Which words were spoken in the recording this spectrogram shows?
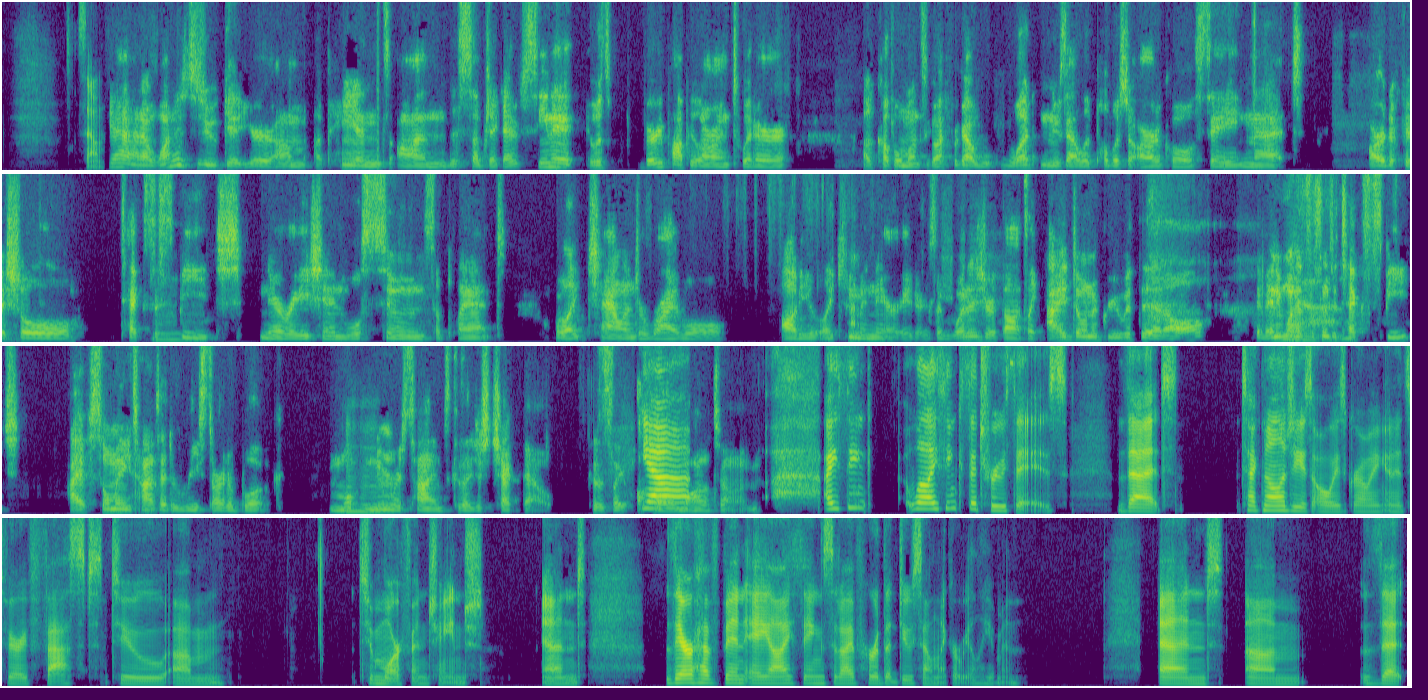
so Yeah, and I wanted to get your um opinions on this subject. I've seen it, it was very popular on Twitter a couple months ago. I forgot what news outlet published an article saying that artificial text to Mm. speech narration will soon supplant or like challenge or rival audio like human narrators. Like what is your thoughts? Like I don't agree with it at all. If anyone has listened to Yeah. text to speech, I have so many Yeah. times had to restart a book mo- Mhm. numerous times because I just checked out because it's like all monotone. I think, well, I think the truth is that technology is always growing and it's very fast to um to morph and change. And there have been AI things that I've heard that do sound like a real human. And um, that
